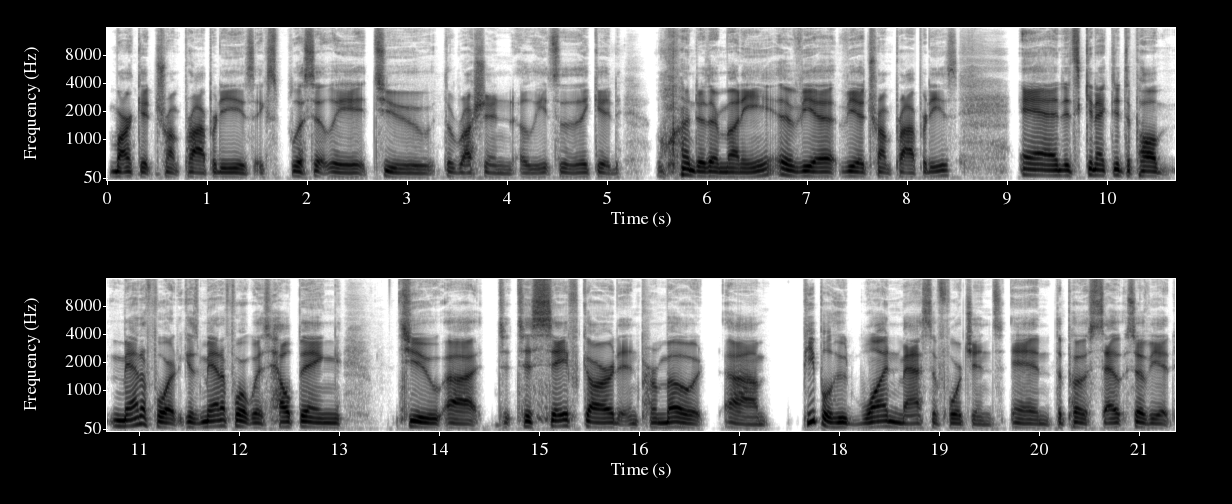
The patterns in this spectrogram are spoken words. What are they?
market Trump properties explicitly to the Russian elite so that they could launder their money via via Trump properties. And it's connected to Paul Manafort because Manafort was helping to uh, to, to safeguard and promote um, people who'd won massive fortunes in the post Soviet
